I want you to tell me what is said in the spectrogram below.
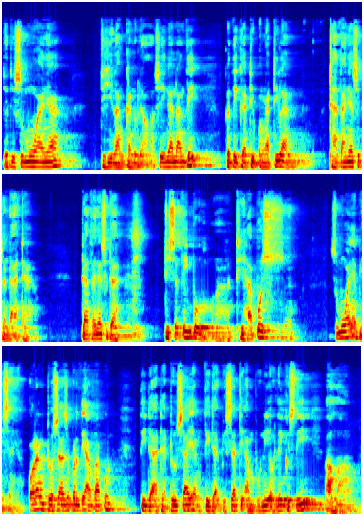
Jadi semuanya dihilangkan oleh Allah. Sehingga nanti ketika di pengadilan Datanya sudah tidak ada. Datanya sudah disetipu Dihapus Semuanya bisa ya Orang dosa seperti apa pun Tidak ada dosa yang tidak bisa diampuni oleh Gusti Allah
